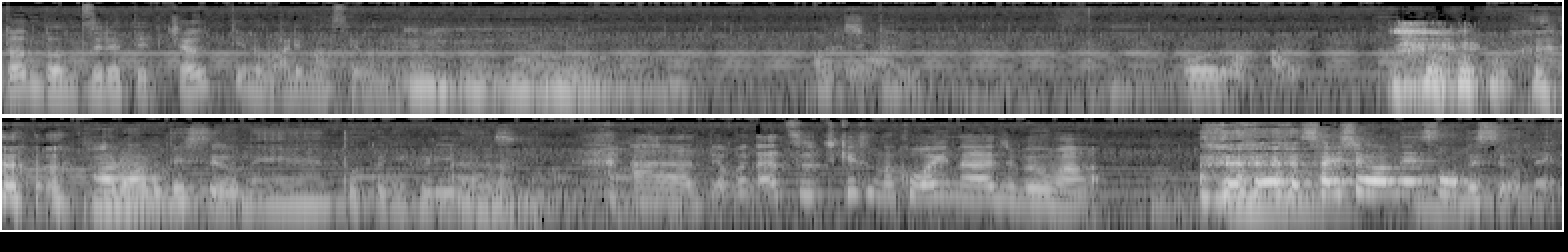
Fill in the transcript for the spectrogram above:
どんどんずれていっちゃうっていうのもありますよね、うんうんうんうん。確かにすごいわかる。うん。あるあるですよね。特にフリーランスの。ああでもな通知消すの怖いな自分は 最初はねそうですよね。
